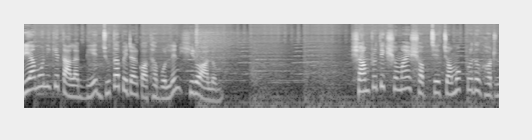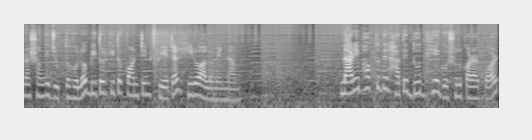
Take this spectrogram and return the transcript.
রিয়ামণিকে তালাক দিয়ে জুতা পেটার কথা বললেন হিরো আলম। সাম্প্রতিক সময়ে সবচেয়ে চমকপ্রদ ঘটনার সঙ্গে যুক্ত হল বিতর্কিত কন্টেন্ট ক্রিয়েটর হিরো আলমের নাম। নারী ভক্তদের হাতে দুধ দিয়ে গোসল করার পর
